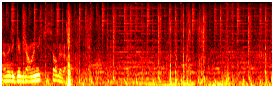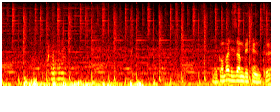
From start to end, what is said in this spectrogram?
avec les guêpes germaniques qui sortent de là. Donc on va les embêter un peu.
